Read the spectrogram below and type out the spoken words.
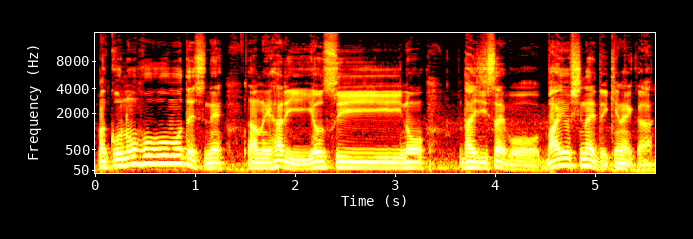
まあ、この方法もですねあのやはり羊水の大事細胞を培養しないといけないから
